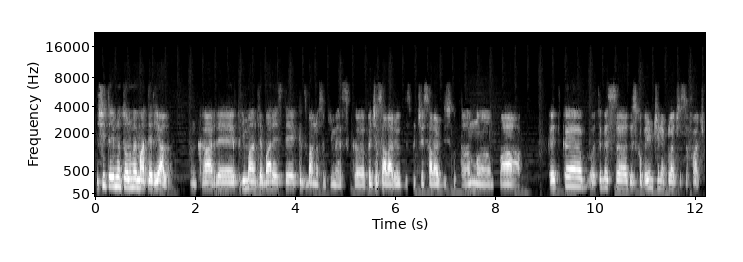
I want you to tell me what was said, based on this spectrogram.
Deși trăim într-o lume materială, în care prima întrebare este câți bani o să primesc, pe ce salariu, despre ce salariu discutăm. A, cred că trebuie să descoperim ce ne place să facem.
